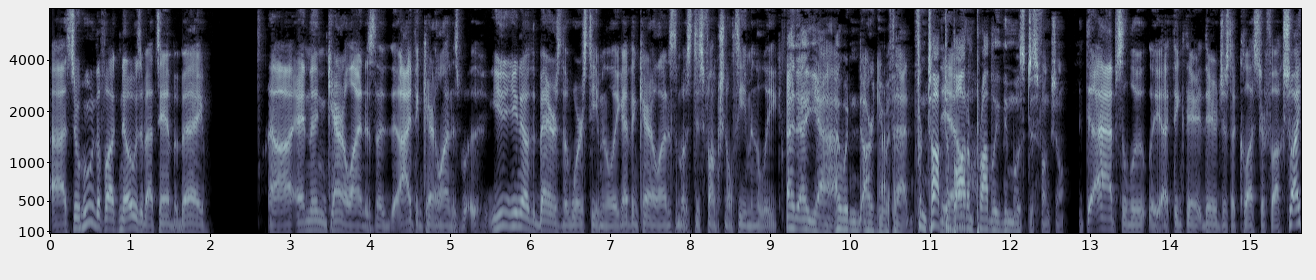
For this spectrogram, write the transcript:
Uh, so who the fuck knows about Tampa Bay? Uh, and then Carolina is the. I think Carolina is. You you know the Bears the worst team in the league. I think Carolina is the most dysfunctional team in the league. Uh, yeah, I wouldn't argue with that. From top to yeah. bottom, probably the most dysfunctional. Absolutely, I think they're they're just a clusterfuck. So I,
